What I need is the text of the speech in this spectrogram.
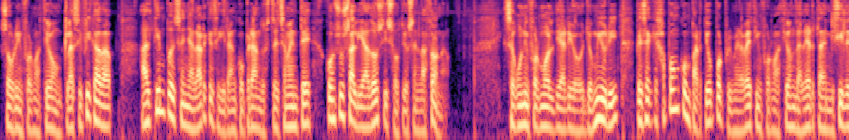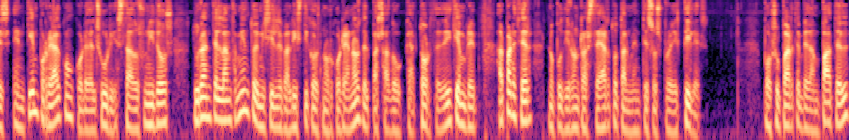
sobre información clasificada, al tiempo de señalar que seguirán cooperando estrechamente con sus aliados y socios en la zona. Según informó el diario Yomiuri, pese a que Japón compartió por primera vez información de alerta de misiles en tiempo real con Corea del Sur y Estados Unidos durante el lanzamiento de misiles balísticos norcoreanos del pasado 14 de diciembre, al parecer no pudieron rastrear totalmente esos proyectiles. Por su parte, Vedant Patel,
